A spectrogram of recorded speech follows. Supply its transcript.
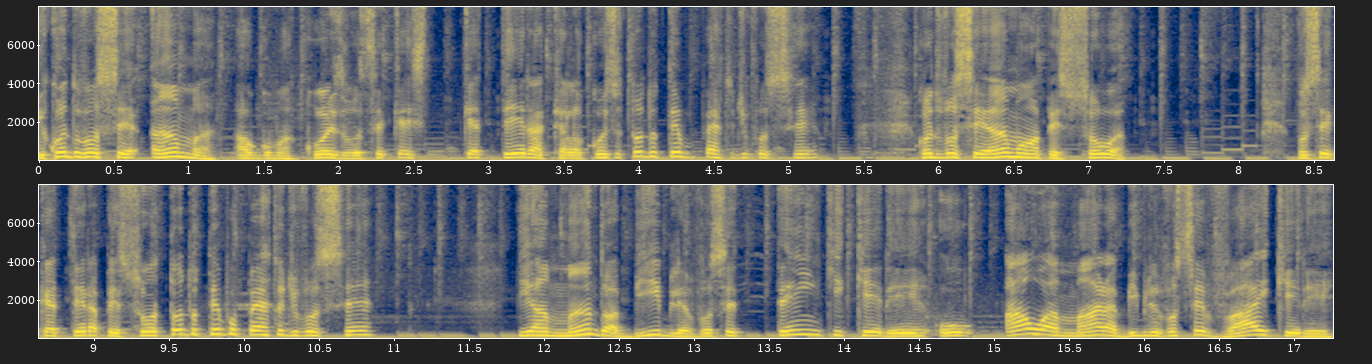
E quando você ama alguma coisa, você quer, quer ter aquela coisa todo o tempo perto de você. Quando você ama uma pessoa, você quer ter a pessoa todo o tempo perto de você. E amando a Bíblia, você tem que querer, ou ao amar a Bíblia, você vai querer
